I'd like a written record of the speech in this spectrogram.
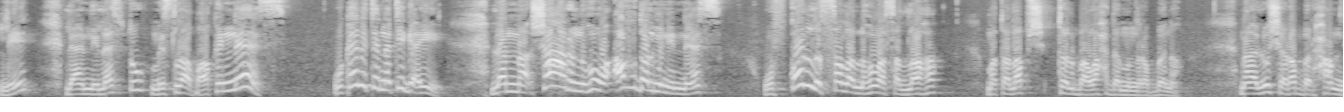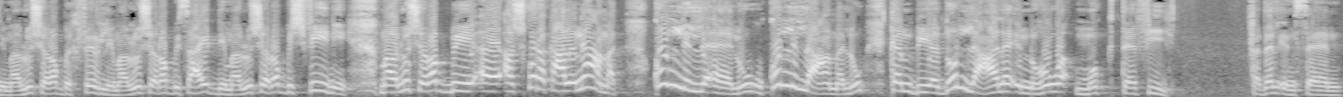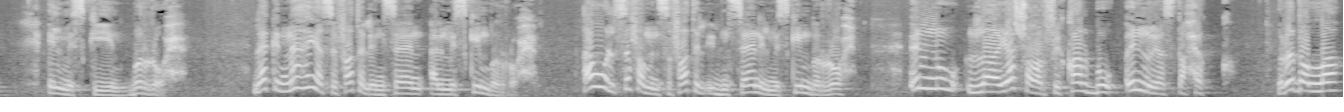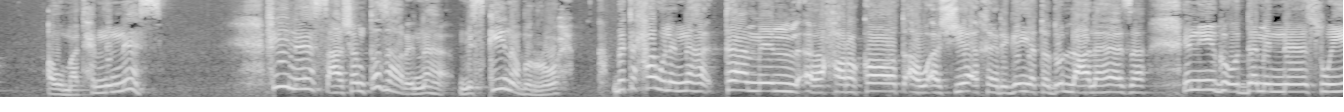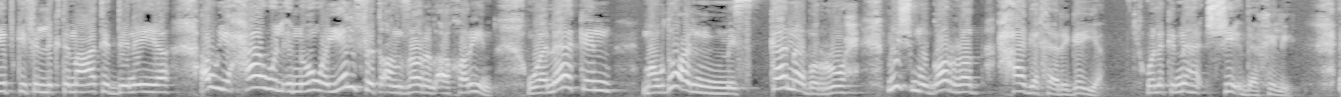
ليه؟ لأني لست مثل باقي الناس وكانت النتيجة إيه؟ لما شعر إن هو أفضل من الناس وفي كل الصلاة اللي هو صلاها ما طلبش طلبة واحدة من ربنا ما قالوش يا رب ارحمني ما قالوش يا رب اغفر لي ما قالوش يا رب ساعدني ما قالوش يا رب اشفيني ما قالوش يا رب اشكرك على نعمك. كل اللي قاله وكل اللي عمله كان بيدل على ان هو مكتفي. فده الإنسان المسكين بالروح. لكن ما هي صفات الإنسان المسكين بالروح؟ أول صفة من صفات الإنسان المسكين بالروح إنه لا يشعر في قلبه إنه يستحق رضا الله أو مدح من الناس. في ناس عشان تظهر إنها مسكينة بالروح بتحاول إنها تعمل حركات أو أشياء خارجية تدل على هذا إن يجي قدام الناس ويبكي في الاجتماعات الدينية أو يحاول إن هو يلفت أنظار الآخرين. ولكن موضوع المسكنة بالروح مش مجرد حاجة خارجية. ولكنها شيء داخلي.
